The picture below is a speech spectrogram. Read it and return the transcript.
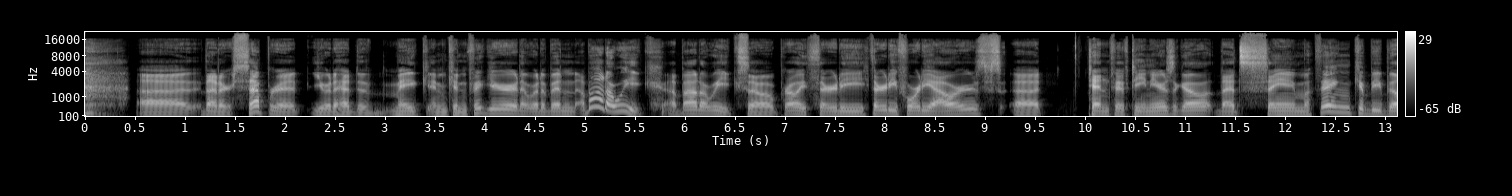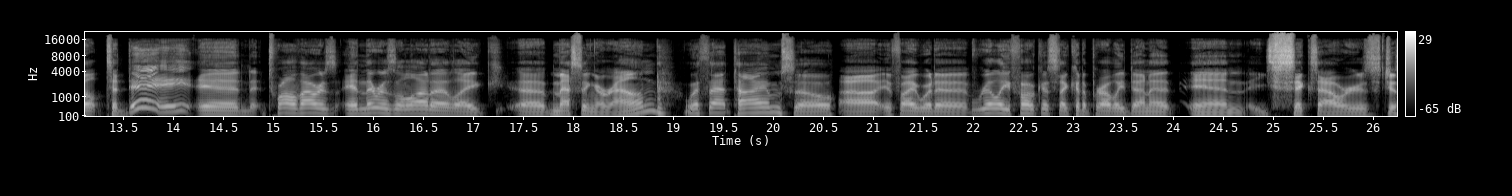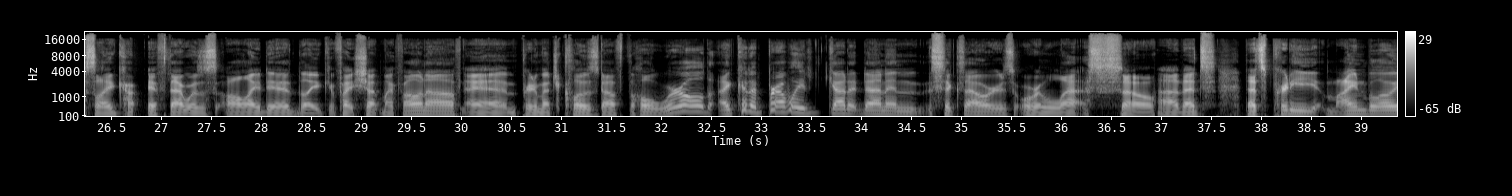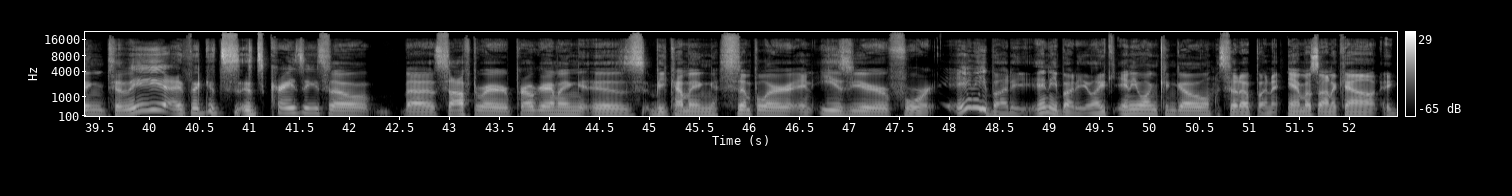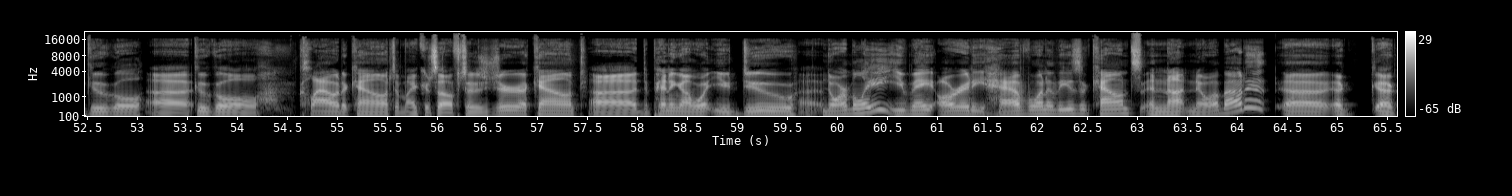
uh, that are separate, you would have had to make and configure, and it would have been about a week, about a week. So probably 30, 30 40 hours uh, 10, 15 years ago. That same thing could be built today in 12 hours. And there was a lot of like uh, messing around with that time. So uh, if I would have really focused, I could have probably done it in six hours, just like if that was all I did. Like if I shut my phone off and pretty much closed off the whole world, I could have probably got it done in six hours or less. So uh, that's that's pretty mind blowing to me I think it's it's crazy. So uh, software programming is becoming simpler and easier for anybody. Anybody, like anyone can go set up an Amazon account, a Google, uh, Google cloud account, a Microsoft Azure account. Uh, depending on what you do, uh, normally you may already have one of these accounts and not know about it. Uh, a, a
